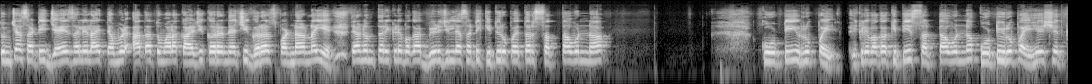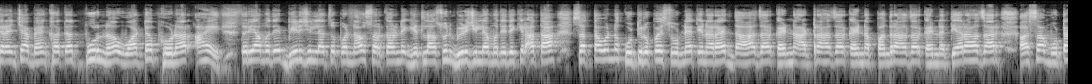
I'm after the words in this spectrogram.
तुमच्यासाठी जाहीर झालेला आहे. त्यामुळे आता तुम्हाला काळजी करण्याची गरज पडणार नाहीये. त्यानंतर इकडे बघा बीड जिल्ह्यासाठी किती रुपये? तर सत्तावन्न कोटी रुपये. इकडे बघा किती सत्तावन्न कोटी रुपये हे शेतकऱ्यांच्या बँक खात्यात पूर्ण वाटप होणार आहे. तर यामध्ये बीड जिल्ह्याचं पण नाव सरकारने घेतलं असून बीड जिल्ह्यामध्ये देखील आता सत्तावन्न कोटी रुपये सोडण्यात येणार आहेत. दहा हजार काहींना अठरा हजार काहींना पंधरा हजार काहींना तेरा हजार असा मोठा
